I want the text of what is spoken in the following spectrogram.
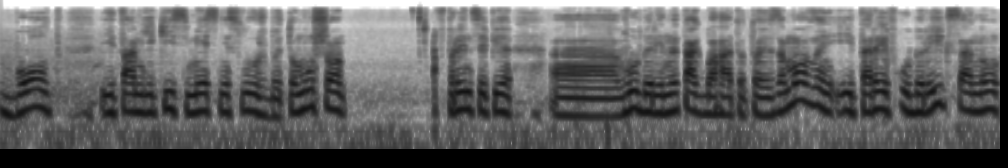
болт і там якісь місні служби. Тому що. В принципі, е, в Uber не так багато той замовлень, і тариф UberX ну,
